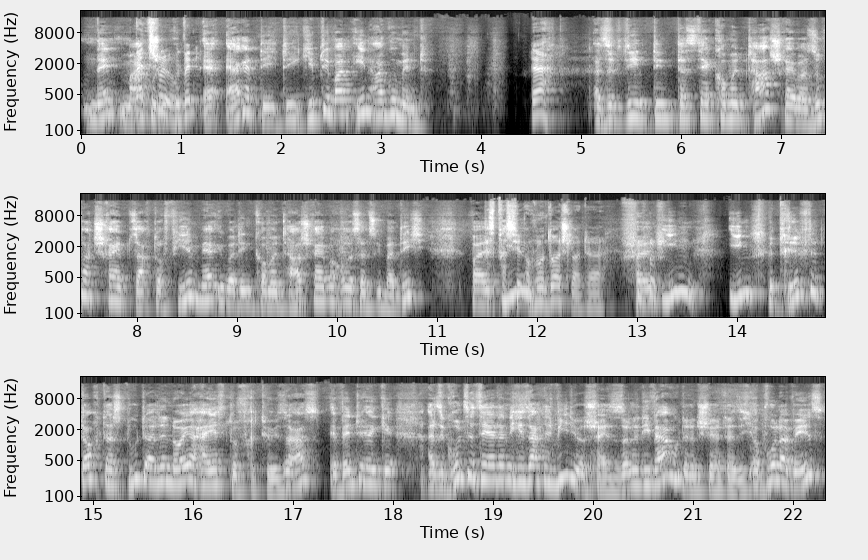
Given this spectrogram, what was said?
Nein, Marco, Entschuldigung, wenn- er ärgert dich. Die, gib dir mal ein Argument. ja, Also, die, die, dass der Kommentarschreiber sowas schreibt, sagt doch viel mehr über den Kommentarschreiber aus als über dich. Weil das passiert ihn, auch nur in Deutschland, ja. Weil ihn, ihn betrifft es doch, dass du da eine neue Heißluftfritteuse hast. Eventuell, also grundsätzlich hat er nicht gesagt, das Video ist scheiße, sondern die Werbung drin stört er sich. Obwohl er weiß,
